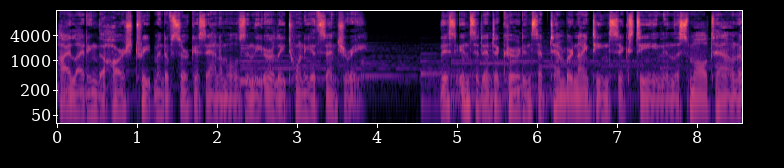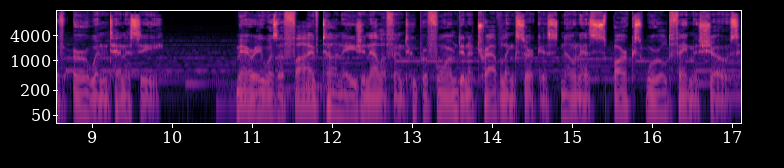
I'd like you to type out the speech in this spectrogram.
highlighting the harsh treatment of circus animals in the early 20th century. This incident occurred in September 1916 in the small town of Erwin, Tennessee. Mary was a five-ton Asian elephant who performed in a traveling circus known as Sparks World Famous Shows.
